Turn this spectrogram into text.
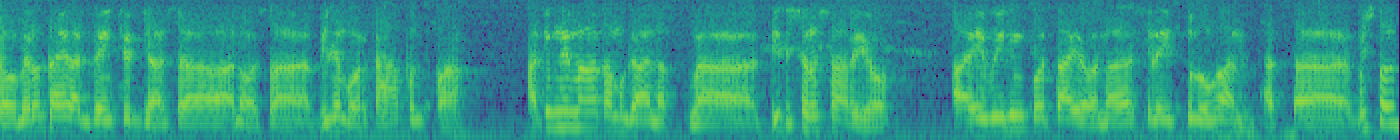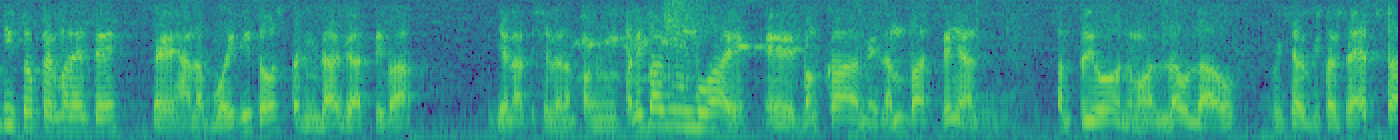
So, meron tayong adventure dyan sa, ano, sa Villamor kahapon pa. At yung may mga kamag-anak na dito sa Rosario, ay willing po tayo na sila tulungan. At ah, gusto dito permanente, eh, hanap buhay dito sa taling dagat, di ba? Bigyan natin sila ng pang, panibagong buhay. Eh, bangka, may lambat, ganyan. Pantuyo, ng mga lawlaw. Gusto, gusto sa EPSA.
